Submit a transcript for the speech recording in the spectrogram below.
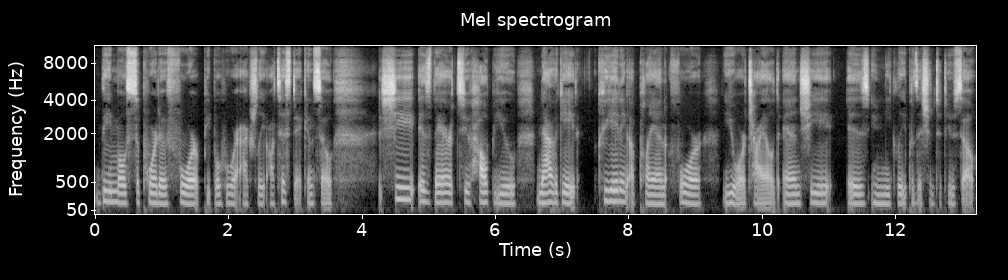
the most supportive for people who are actually autistic. And so she is there to help you navigate creating a plan for your child, and she is uniquely positioned to do so.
